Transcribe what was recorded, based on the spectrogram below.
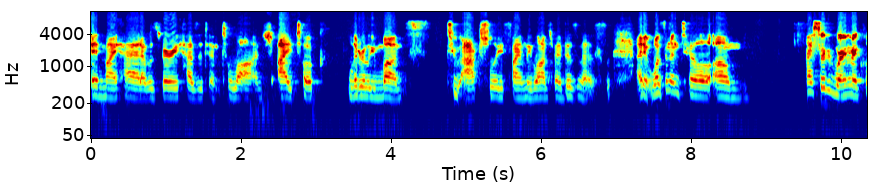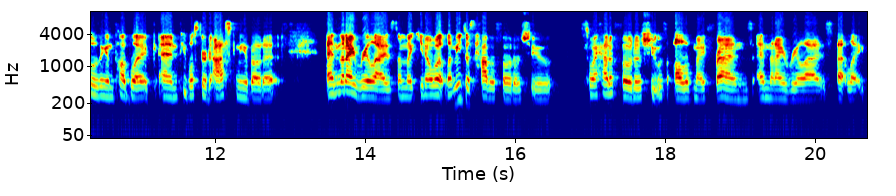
in my head, I was very hesitant to launch. I took literally months to actually finally launch my business. And it wasn't until um, I started wearing my clothing in public and people started asking me about it. And then I realized, I'm like, you know what? Let me just have a photo shoot. So I had a photo shoot with all of my friends, and then I realized that like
